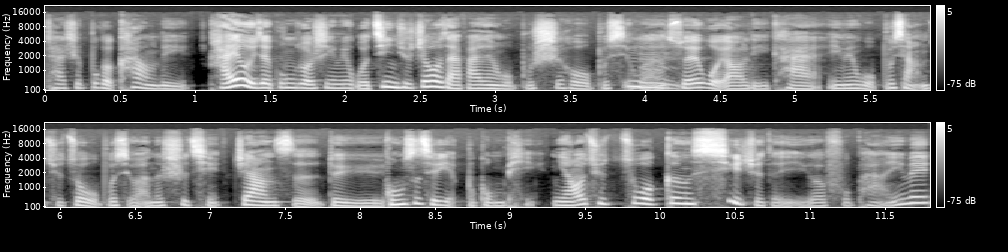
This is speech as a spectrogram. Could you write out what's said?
它是不可抗力。还有一些工作是因为我进去之后才发现我不适合，我不喜欢，所以我要离开，因为我不想去做我不喜欢的事情。这样子对于公司其实也不公平。你要去做更。细致的一个复盘，因为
